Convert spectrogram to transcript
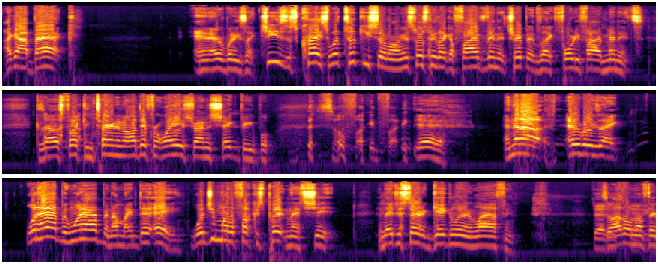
I got back and everybody's like, Jesus Christ, what took you so long? It's supposed to be like a five minute trip at like 45 minutes. Because I was fucking turning all different ways trying to shake people. That's so fucking funny. Yeah. And then I, everybody's like, what happened? What happened? I'm like, hey, what'd you motherfuckers put in that shit? And they just started giggling and laughing. That so I don't know if they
